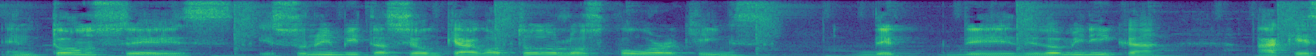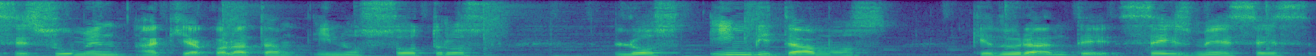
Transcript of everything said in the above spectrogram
Entonces, es una invitación que hago a todos los coworkings de, de, Dominica a que se sumen aquí a Colatam y nosotros los invitamos que durante seis meses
